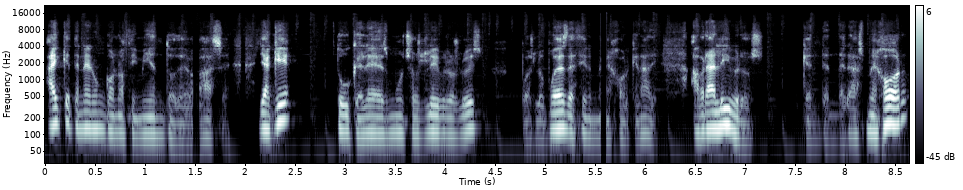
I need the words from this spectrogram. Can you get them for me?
hay que tener un conocimiento de base. Y aquí, tú que lees muchos libros, Luis, pues lo puedes decir mejor que nadie. Habrá libros que entenderás mejor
